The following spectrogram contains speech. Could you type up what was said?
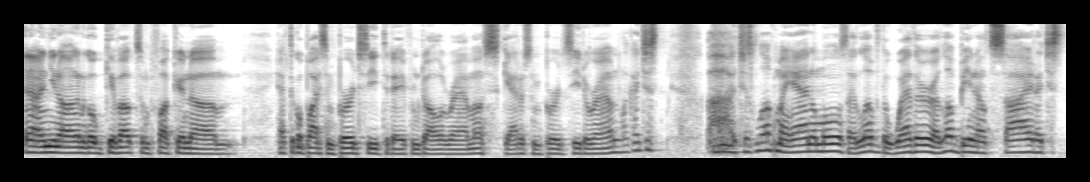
and you know I'm gonna go give out some fucking. Um, you have to go buy some bird seed today from Dollarama. Scatter some bird seed around. Like I just, uh, I just love my animals. I love the weather. I love being outside. I just,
